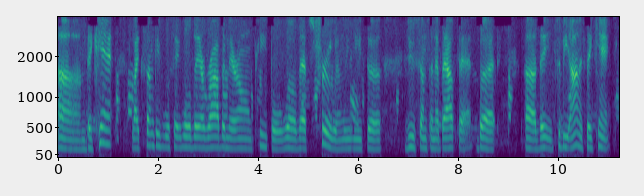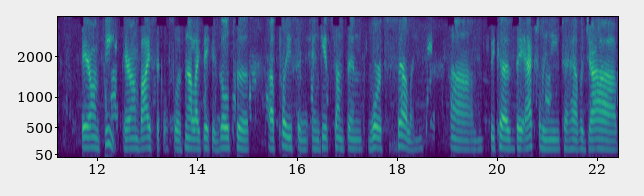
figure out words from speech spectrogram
um, they can't, like some people will say, well, they're robbing their own people. Well, that's true, and we need to do something about that. But uh, they, to be honest, they can't. They're on feet. They're on bicycles. So it's not like they could go to a place and, and get something worth selling um, because they actually need to have a job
